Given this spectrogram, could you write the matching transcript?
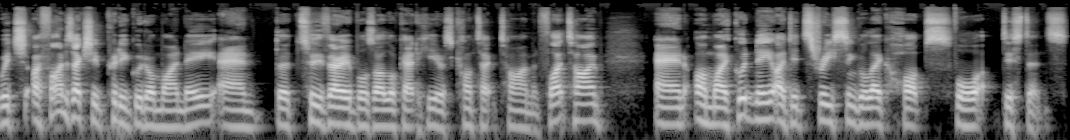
which I find is actually pretty good on my knee. And the two variables I look at here is contact time and flight time. And on my good knee, I did three single leg hops for distance.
